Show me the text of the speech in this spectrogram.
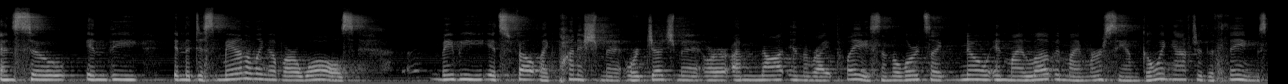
And so in the in the dismantling of our walls, maybe it's felt like punishment or judgment or I'm not in the right place. And the Lord's like, no, in my love and my mercy, I'm going after the things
